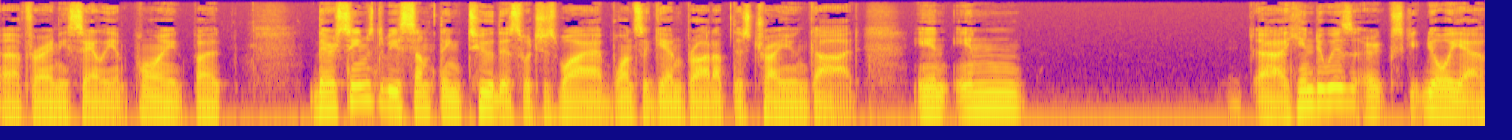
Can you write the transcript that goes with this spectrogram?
uh, for any salient point, but there seems to be something to this, which is why I've once again brought up this triune God. In in uh, Hinduism, excuse, oh yeah,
